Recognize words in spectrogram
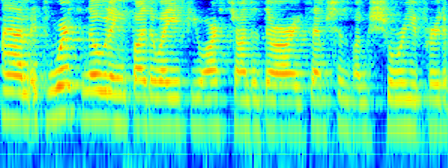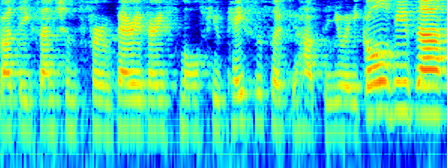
Um, it's worth noting, by the way, if you are stranded, there are exemptions. I'm sure you've heard about the exemptions for a very, very small few cases. So if you have the UAE Gold visa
